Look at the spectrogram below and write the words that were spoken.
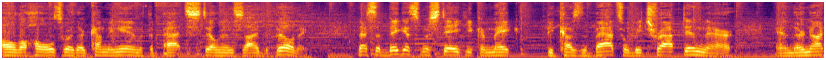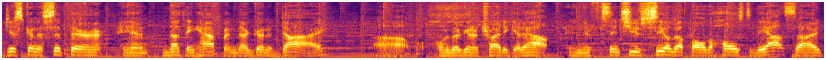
all the holes where they're coming in with the bats still inside the building. That's the biggest mistake you can make because the bats will be trapped in there and they're not just going to sit there and nothing happen. They're going to die uh, or they're going to try to get out. And if since you've sealed up all the holes to the outside,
